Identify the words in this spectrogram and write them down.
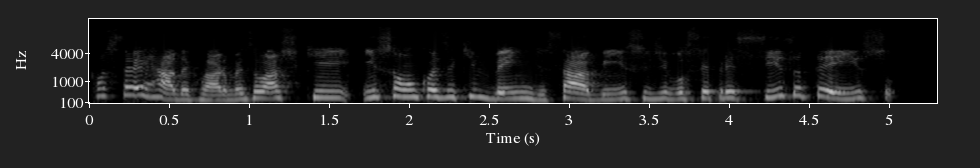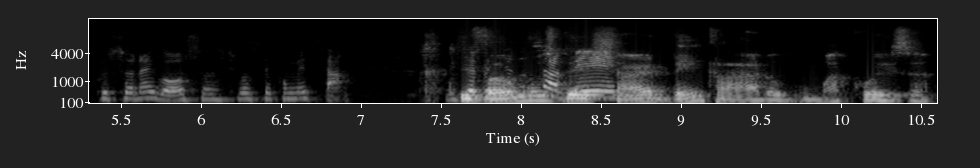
Posso estar errada, claro, mas eu acho que isso é uma coisa que vende, sabe? Isso de você precisa ter isso para o seu negócio antes de você começar. Você e vamos saber... deixar bem claro uma coisa:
